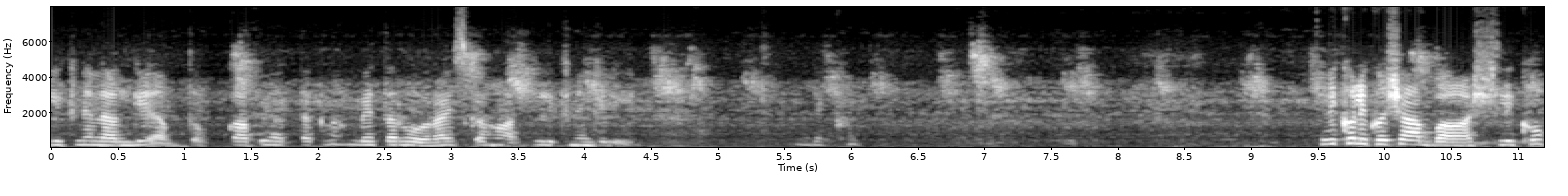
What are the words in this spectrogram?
लिखने लग गया अब तो काफ़ी हद तक ना बेहतर हो रहा है इसका हाथ लिखने के लिए। देखो। लिखो लिखो, शाबाश, लिखो।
